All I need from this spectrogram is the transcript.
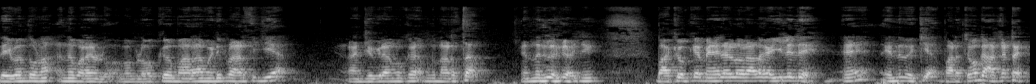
ദൈവം തുണ എന്ന് പറയുള്ളൂ. അപ്പൊ ബ്ലോക്ക് മാറാൻ വേണ്ടി പ്രാർത്ഥിക്കുക. ആൻജിയോഗ്രാമൊക്കെ നമുക്ക് നടത്താം എന്നല്ല കഴിഞ്ഞ്. ബാക്കിയൊക്കെ മേലുള്ള ഒരാളെ കയ്യിലല്ലേ? ഏ? എന്ന് വെക്കുക. പടച്ചോൻ കാക്കട്ടെ.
